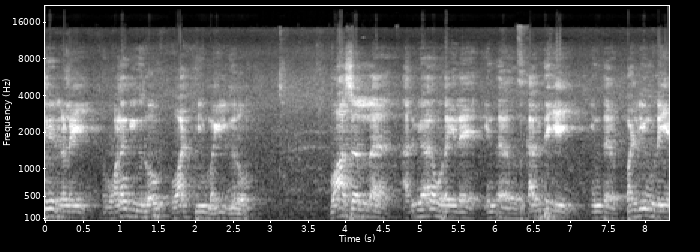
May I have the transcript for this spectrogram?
ஆசிரியர்களை வணங்குகிறோம் வாழ்த்தி மகிழ்கிறோம். வாசல்ல அருமையான முறையிலே இந்த கவிதையை இந்த பள்ளியினுடைய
